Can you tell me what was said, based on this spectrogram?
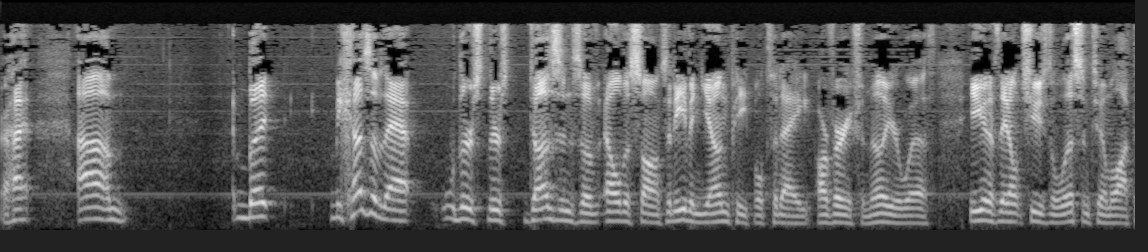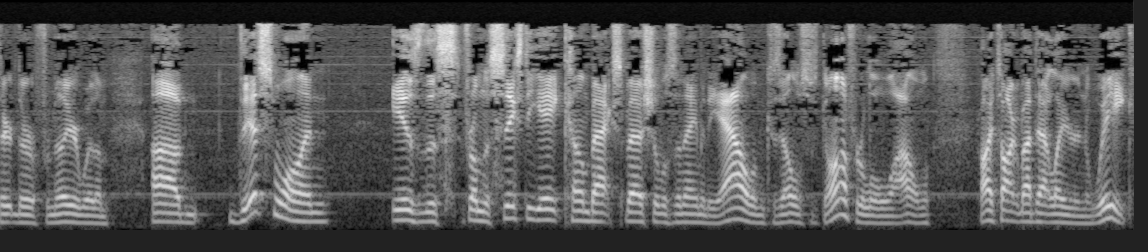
right? Um, but because of that, there's there's dozens of Elvis songs that even young people today are very familiar with, even if they don't choose to listen to them a lot. They're they're familiar with them. Um, this one is the from the '68 comeback special was the name of the album because Elvis was gone for a little while. Probably talk about that later in the week.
